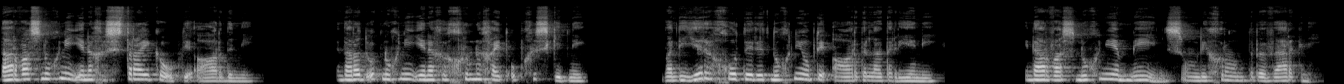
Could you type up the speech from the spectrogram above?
Daar was nog nie enige struike op die aarde nie en daar het ook nog nie enige groenigheid opgeskiet nie want die Here God het dit nog nie op die aarde laat reën nie en daar was nog nie 'n mens om die grond te bewerk nie.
